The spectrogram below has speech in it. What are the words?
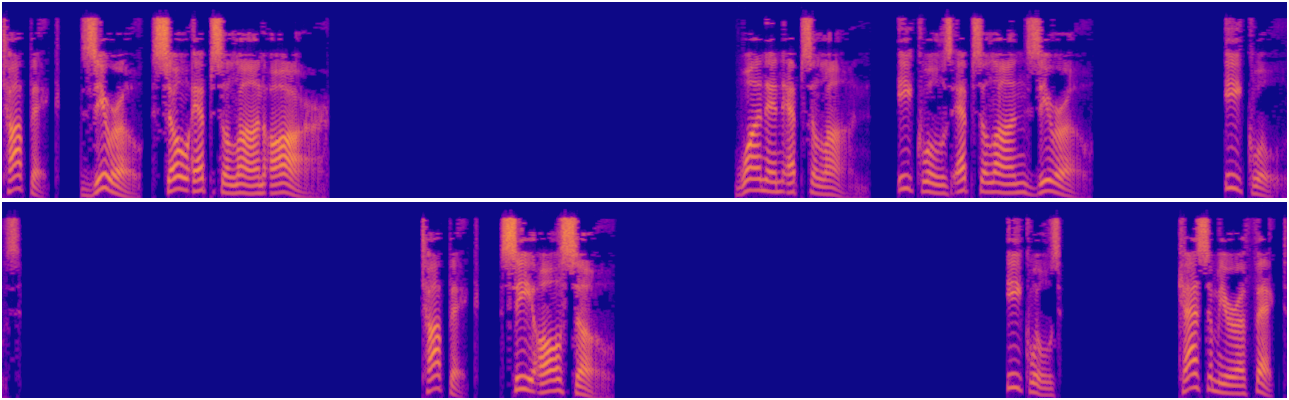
topic 0 so epsilon r 1 and epsilon equals epsilon 0 equals Topic. See also. Equals. Casimir effect.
